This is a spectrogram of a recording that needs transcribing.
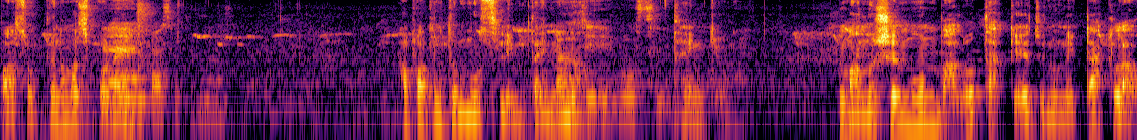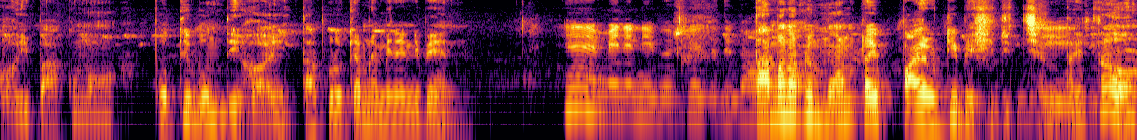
পাঁচ ওয়াক্ত নামাজ পড়েন? হ্যাঁ পাঁচ ওয়াক্ত নামাজ আপু আপনি তো মুসলিম তাই না? জি মুসলিম। থ্যাংক ইউ মানুষের মন ভালো থাকে যদি উনি টাকলা হয় বা কোনো প্রতিবন্ধী হয় তারপরেও কি আপনি মেনে নেবেন? হ্যাঁ মেনে নিব সে যদি তার মানে আপনি মনটাই প্রায়োরিটি বেশি দিচ্ছেন তাই তো?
